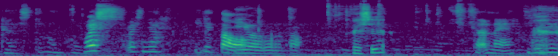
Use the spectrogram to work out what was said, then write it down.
Gas tuh. Wes, wes nyah. Iki tok. Iya, loro tok. Wes ya. Gak neh. Sih.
